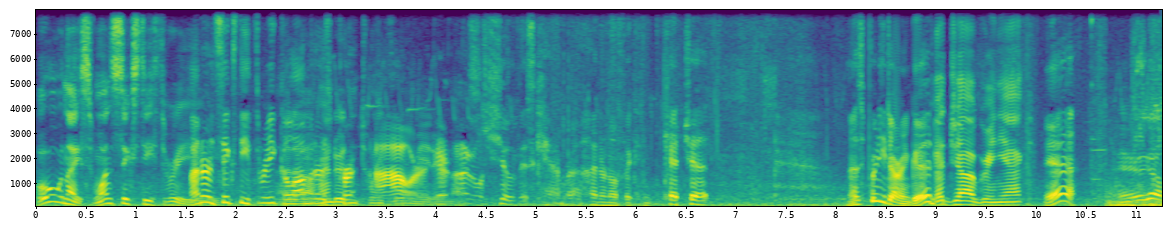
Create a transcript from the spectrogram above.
Oh, nice. 163. 163 kilometers per hour. meter, Here, I will show this camera. I don't know if I can catch it. That's pretty darn good. Good job, Greenyak. Yeah. Here we go.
